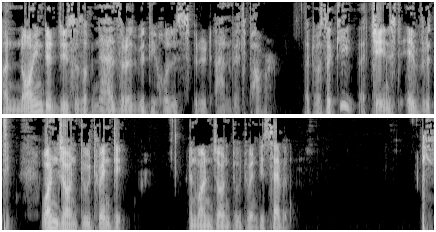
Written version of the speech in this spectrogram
anointed Jesus of Nazareth with the Holy Spirit and with power. That was the key. That changed everything. 1 John 2.20 and 1 John 2.27.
